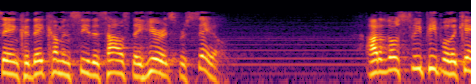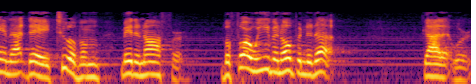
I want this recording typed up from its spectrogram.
saying, "Could they come and see this house? They hear it's for sale." Out of those three people that came that day, two of them made an offer before we even opened it up. God at work.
